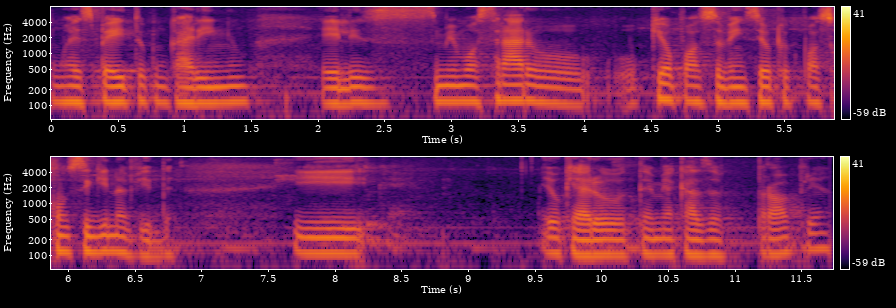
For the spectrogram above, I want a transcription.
com respeito, com carinho. Eles me mostraram o que eu posso vencer, o que eu posso conseguir na vida. E eu quero ter minha casa própria.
